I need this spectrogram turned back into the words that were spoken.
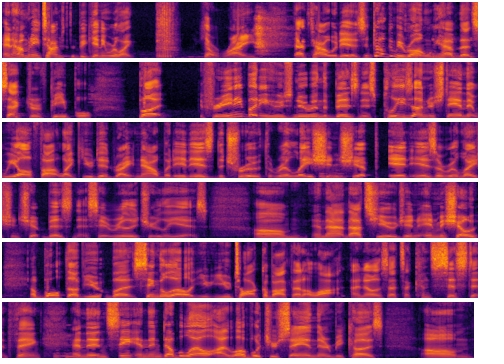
And how many times at the beginning we're like, "Pfft, yeah, right. That's how it is. And don't get me wrong, we have that sector of people. But for anybody who's new in the business, please understand that we all thought like you did right now, but it is the truth. Mm-hmm. Relationship, it is a relationship business. It really truly is. Um, and that that's huge. And and Michelle, uh, both of you, but single L, you you talk about that a lot. I know that's a consistent thing. And then see, and then double L, I love what you're saying there because um,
